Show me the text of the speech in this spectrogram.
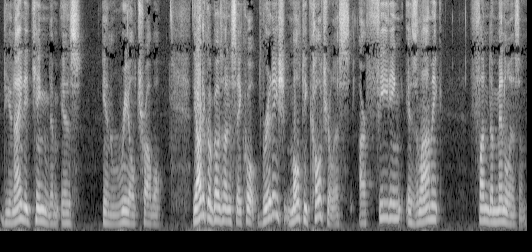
The United Kingdom is in real trouble. The article goes on to say, quote, British multiculturalists are feeding Islamic fundamentalism.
